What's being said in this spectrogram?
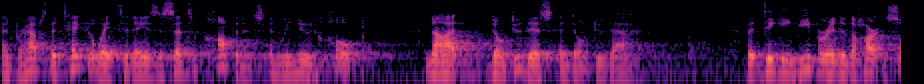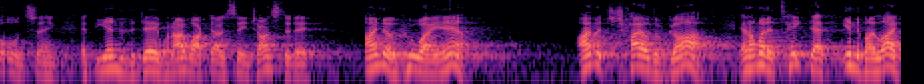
And perhaps the takeaway today is a sense of confidence and renewed hope, not don't do this and don't do that. But digging deeper into the heart and soul and saying, at the end of the day, when I walked out of St. John's today, I know who I am. I'm a child of God, and I'm going to take that into my life,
